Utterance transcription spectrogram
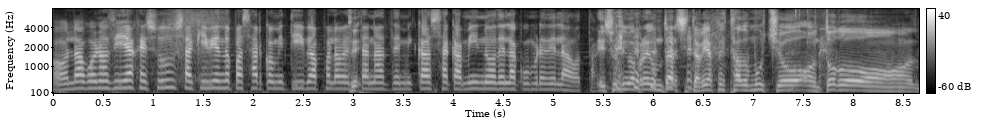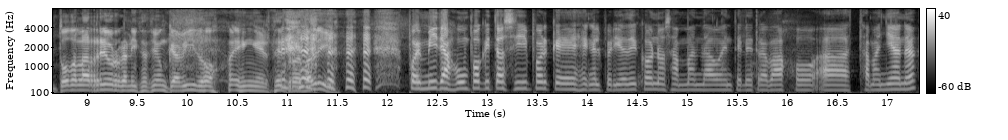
Hola, buenos días Jesús. Aquí viendo pasar comitivas por las ventanas de mi casa camino de la cumbre de la OTAN. Eso te iba a preguntar, si te había afectado mucho todo, toda la reorganización que ha habido en el centro de Madrid. pues mira, un poquito sí, porque en el periódico nos han mandado en teletrabajo hasta mañana.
